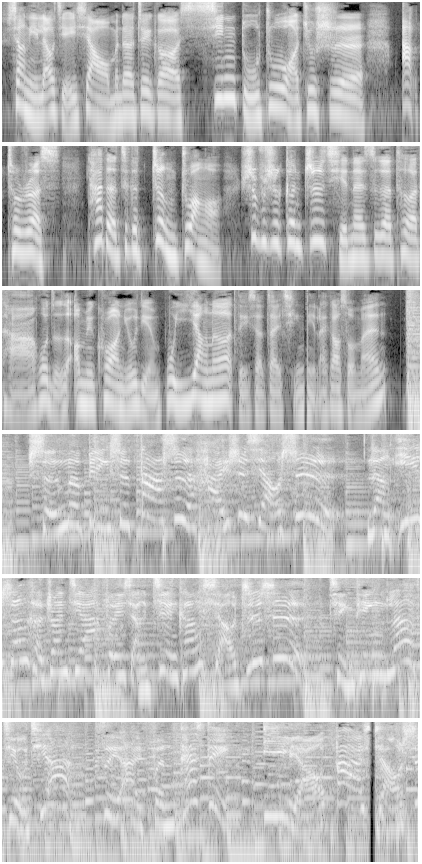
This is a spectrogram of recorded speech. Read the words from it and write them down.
向你了解一下我们的这个新毒株哦，就是 Arcturus，它的这个症状哦，是不是跟之前的这个特塔或者是 Omicron 有点不一样呢？等一下再请你来告诉我们。什么病是大事还是小事？让医生和专家分享健康小知识，请听 Love 九七二最爱 Fantastic 医疗大小事。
